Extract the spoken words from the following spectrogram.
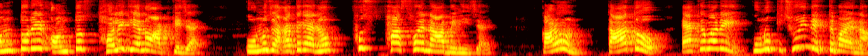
অন্তরের অন্তঃস্থলে যেন আটকে যায়, কোনো জায়গা থেকে যেন ফুসফাস হয়ে না বেরিয়ে যায়। কারণ তারা তো একেবারে কোনো কিছুই দেখতে পায় না।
